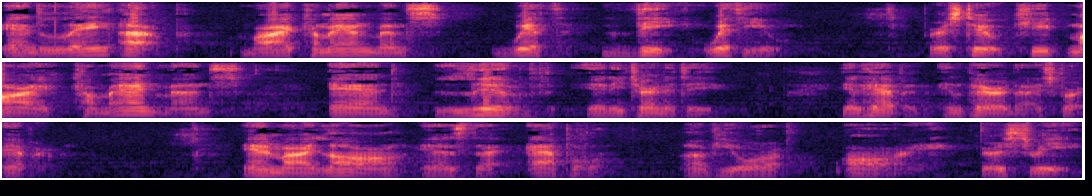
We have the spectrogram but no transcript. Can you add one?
and lay up my commandments with thee, with you. Verse 2 Keep my commandments and live in eternity, in heaven, in paradise forever and my law is the apple of your eye. Verse 3.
